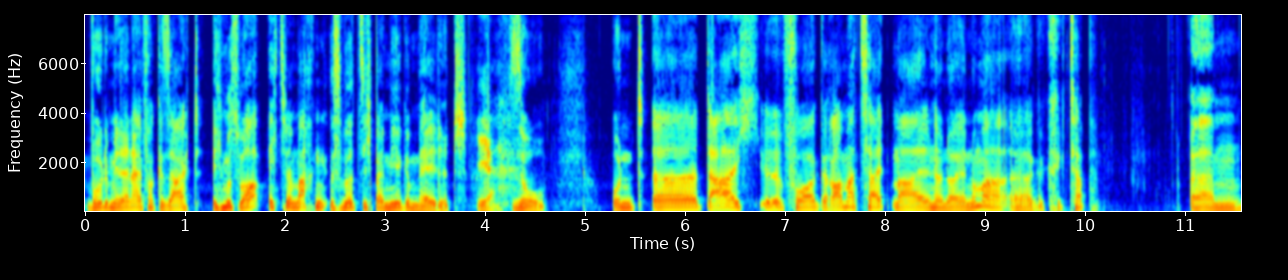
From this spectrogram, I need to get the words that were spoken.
wurde mir dann einfach gesagt, ich muss überhaupt nichts mehr machen, es wird sich bei mir gemeldet. Ja. So. Und äh, da ich äh, vor geraumer Zeit mal eine neue Nummer äh, gekriegt habe, ähm,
